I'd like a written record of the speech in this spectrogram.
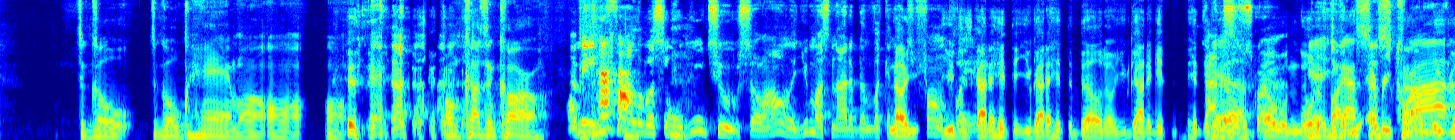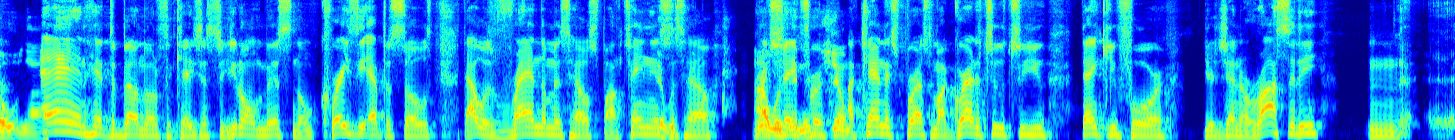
to go to go ham on on on, on cousin Carl. I mean, he follow us on YouTube, so I don't know. You must not have been looking No, at your phone. you player. just gotta hit the you gotta hit the bell though. You gotta get hit the Gotta bell. The bell will Yeah, you notify you, every time we go live. and hit the bell notification so you don't miss no crazy episodes. That was random as hell, spontaneous was- as hell. I Rick was in the gym. I can't express my gratitude to you. Thank you for your generosity. Mm,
